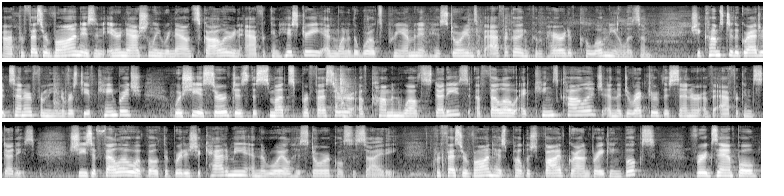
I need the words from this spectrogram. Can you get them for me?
Uh, Professor Vaughan is an internationally renowned scholar in African history and one of the world's preeminent historians of Africa and comparative colonialism. She comes to the Graduate Center from the University of Cambridge, where she has served as the Smuts Professor of Commonwealth Studies, a Fellow at King's College, and the Director of the Center of African Studies. She's a Fellow of both the British Academy and the Royal Historical Society. Professor Vaughan has published five groundbreaking books. For example,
